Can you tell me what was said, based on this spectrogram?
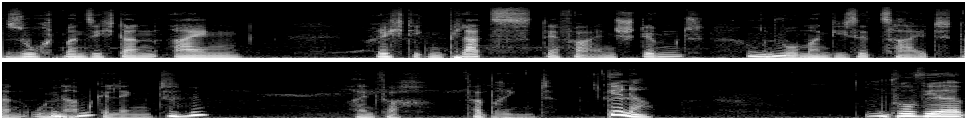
sucht man sich dann einen richtigen Platz, der für einen stimmt mhm. und wo man diese Zeit dann unabgelenkt mhm. mhm. einfach verbringt. Genau. Wo wir,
